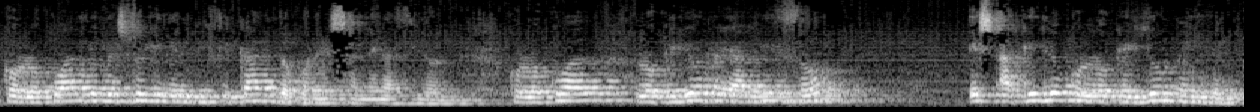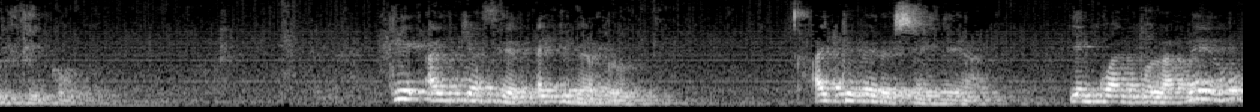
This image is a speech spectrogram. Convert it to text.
Con lo cual yo me estoy identificando con esa negación. Con lo cual lo que yo realizo es aquello con lo que yo me identifico. ¿Qué hay que hacer? Hay que verlo. Hay que ver esa idea. Y en cuanto la veo,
